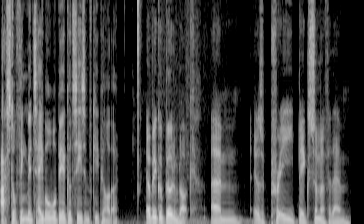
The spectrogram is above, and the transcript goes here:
I still think mid table will be a good season for QPR, though. It'll be a good building block. Um, it was a pretty big summer for them,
